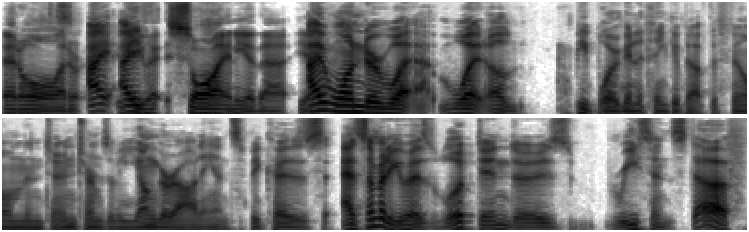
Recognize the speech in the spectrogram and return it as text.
at all. I don't. I I, you saw any of that? Yeah. I wonder what what uh, people are going to think about the film in, ter- in terms of a younger audience because as somebody who has looked into his recent stuff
